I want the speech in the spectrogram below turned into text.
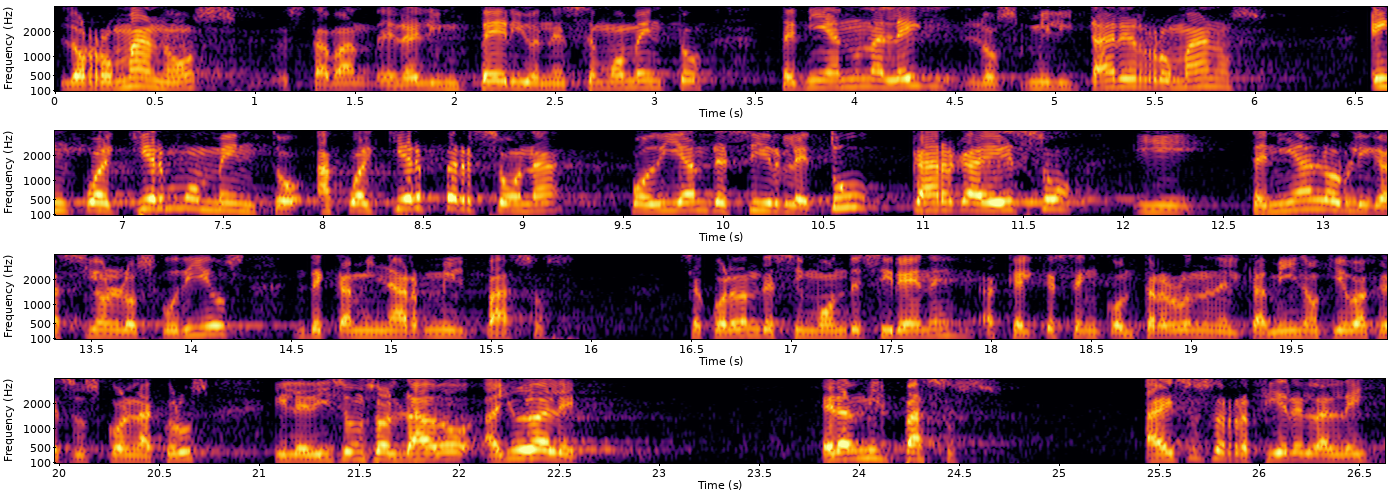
Los romanos, estaban, era el imperio en ese momento, tenían una ley, los militares romanos. En cualquier momento, a cualquier persona podían decirle, tú carga eso y tenían la obligación los judíos de caminar mil pasos. ¿Se acuerdan de Simón de Sirene, aquel que se encontraron en el camino que iba Jesús con la cruz y le dice a un soldado, ayúdale? Eran mil pasos. A eso se refiere la ley.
